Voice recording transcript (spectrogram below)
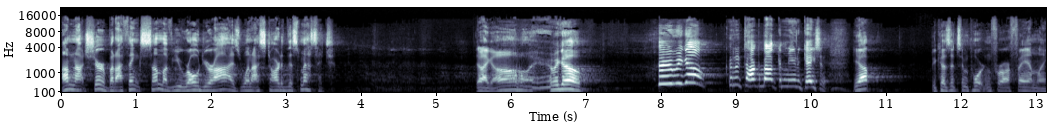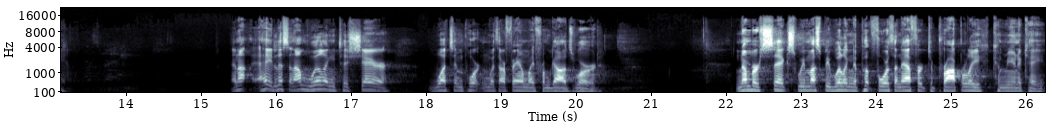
I'm not sure, but I think some of you rolled your eyes when I started this message. They're like, oh boy, here we go. Here we go. To talk about communication. Yep, because it's important for our family. And I, hey, listen, I'm willing to share what's important with our family from God's Word. Number six, we must be willing to put forth an effort to properly communicate.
